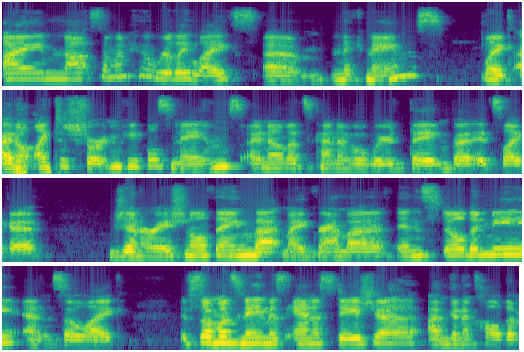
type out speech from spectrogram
I'm not someone who really likes um, nicknames. Like I don't like to shorten people's names. I know that's kind of a weird thing, but it's like a generational thing that my grandma instilled in me. And so like if someone's name is Anastasia, I'm gonna call them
